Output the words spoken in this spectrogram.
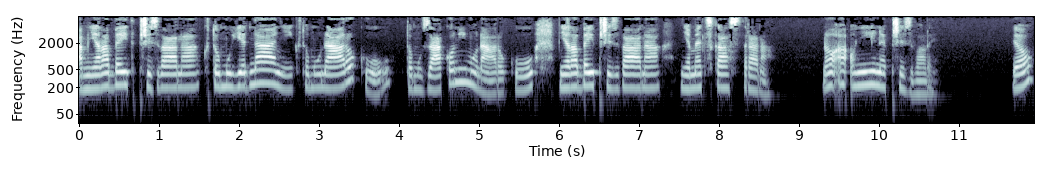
a měla být přizvána k tomu jednání, k tomu nároku, tomu zákonnému nároku, měla být přizvána německá strana. No a oni ji nepřizvali. Jo?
